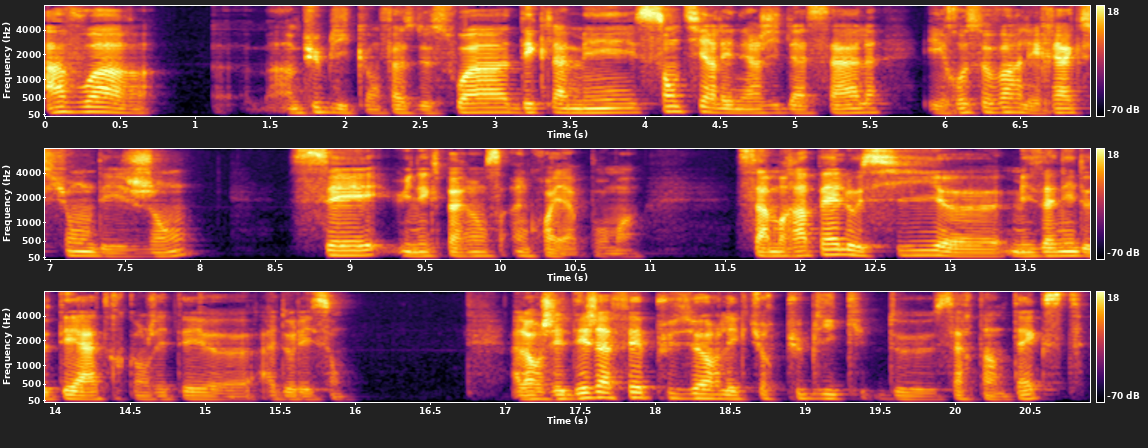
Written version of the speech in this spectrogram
Avoir un public en face de soi, déclamer, sentir l'énergie de la salle et recevoir les réactions des gens, c'est une expérience incroyable pour moi. Ça me rappelle aussi mes années de théâtre quand j'étais adolescent. Alors j'ai déjà fait plusieurs lectures publiques de certains textes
